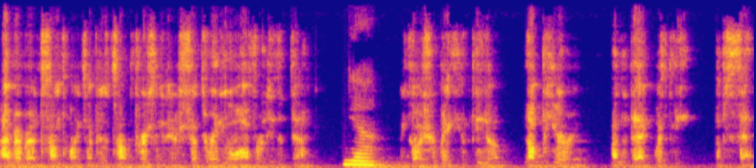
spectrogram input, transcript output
I remember at some points I just told the person either shut the radio off or leave the deck yeah. because you're making people up here on the deck with me upset.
